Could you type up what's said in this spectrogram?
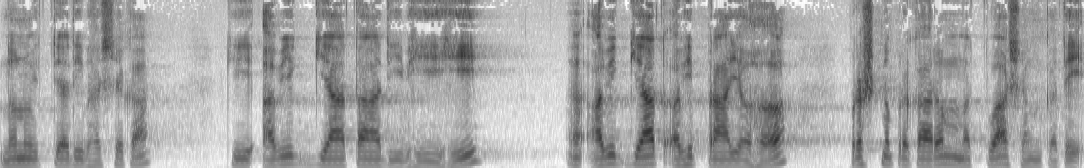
ननु इत्यादि भाष्य का कि अविज्ञातादि भी अविज्ञात अभिप्राय प्रश्न प्रकार मत्वा शंकते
